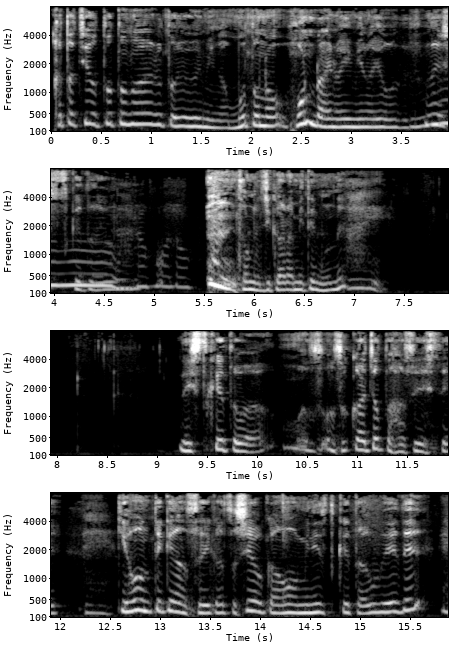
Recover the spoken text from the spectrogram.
形を整えるという意味が元の本来の意味のようですね、しつけという。なるほど。その字から見てもね。はい。でしつけとはそそこからちょっと派生して、えー、基本的な生活習慣を身につけた上で、えー、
